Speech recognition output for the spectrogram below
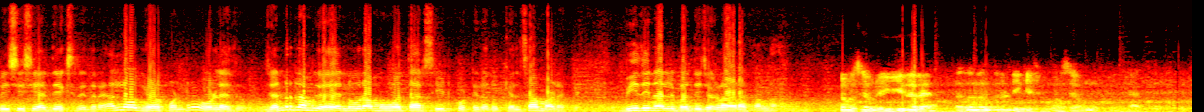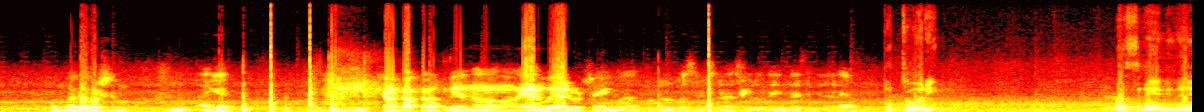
ಪಿ ಸಿ ಸಿ ಅಧ್ಯಕ್ಷರಿದ್ದಾರೆ, ಅಲ್ಲಿ ಹೋಗಿ ಹೇಳ್ಕೊಂಡ್ರೆ ಒಳ್ಳೆಯದು ಜನರು ನಮಗೆ ನೂರ ಮೂವತ್ತಾರು ಸೀಟ್ ಕೊಟ್ಟಿರೋದು ಕೆಲಸ ಮಾಡೋಕ್ಕೆ. ಬೀದಿನಲ್ಲಿ ಬಂದು ಜಗಳ ಆಡೋಕ್ಕಲ್ಲ. ಸಾಹೇಬ್ ಇದ್ದಾರೆ ತದನಂತರ ಡಿ ಕೆ ಶಿವಕುಮಾರ್ ಸಾಹೇಬ್ ಮುಖ್ಯಮಂತ್ರಿ ಆಗ್ತಾರೆ. ಒಂದೂವರೆ ವರ್ಷ. ಹಾಗೆ ಆಗ್ತದೆ. ಎರಡು ಎರಡು ವರ್ಷ ಕೊಟ್ಟೂರು ಬಸವೇಶ್ವರ ರಾಜಕೀಯದಿಂದ ಸದ್ಯದಲ್ಲೇ ಆಗ್ತದೆ. ಹೆಚ್ಚುವರಿ. ಪ್ರಶ್ನೆ ಏನಿದೆ?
